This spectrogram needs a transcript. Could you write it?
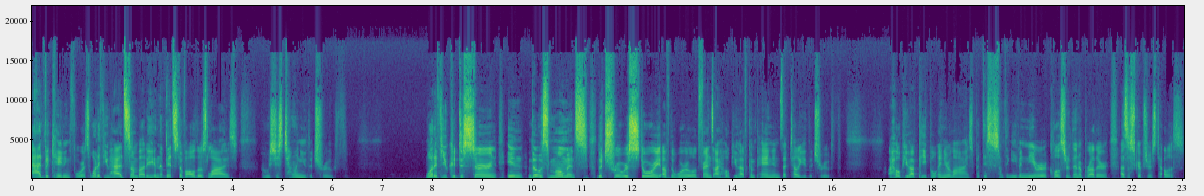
advocating for us. What if you had somebody in the midst of all those lies who was just telling you the truth? What if you could discern in those moments the truer story of the world? Friends, I hope you have companions that tell you the truth. I hope you have people in your lives, but this is something even nearer, closer than a brother, as the scriptures tell us.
